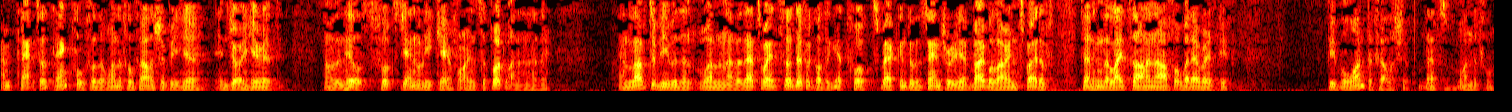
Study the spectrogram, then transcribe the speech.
I'm th- so thankful for the wonderful fellowship we here enjoy here at Northern Hills. Folks generally care for and support one another and love to be with one another. That's why it's so difficult to get folks back into the sanctuary at Bible hour in spite of turning the lights on and off or whatever. People want to fellowship. That's wonderful.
